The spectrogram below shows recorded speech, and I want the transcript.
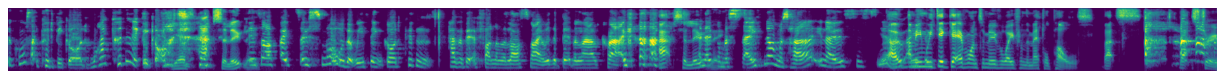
of course, that could be God. Why couldn't it be God? Yes, absolutely. Is our faith so small that we think God couldn't have a bit of fun on the last night with a bit of a loud crack? Absolutely. and everyone was safe. No one was hurt. You know, this is yeah. no, I mean we did get everyone to move away from the metal poles. That's that's true.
